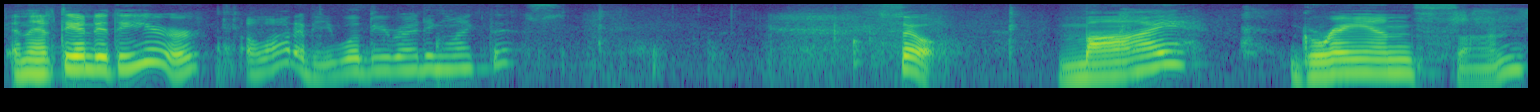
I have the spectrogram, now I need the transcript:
And then at the end of the year, a lot of you will be writing like this. So, my grandson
